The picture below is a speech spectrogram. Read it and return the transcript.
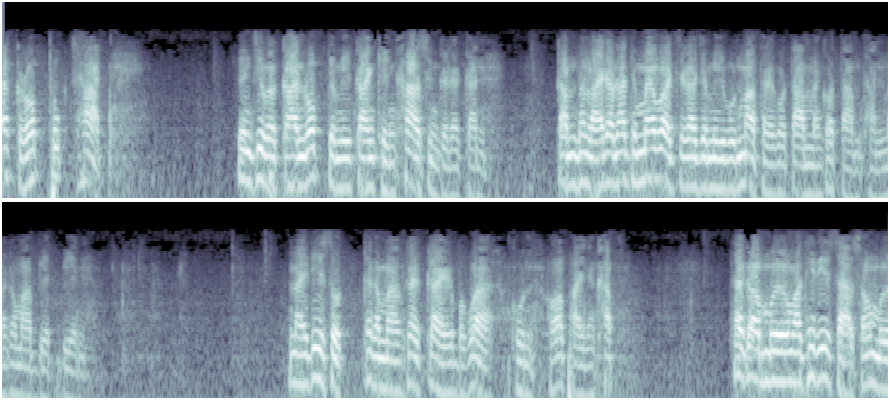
นักรบทุกชาติขึ้นชื่อว่าการรบจะมีการเข่งฆ่าซึ่งกันและกัน กรรมทั้งหลายเหล่านั้นถึงแม้ว่าเราจะมีบุญมากเท่าไรก็ตาม มันก็ตามทันมันก็มาเบียดเบียน ในที่สุดท่านก็มาใกล้ๆบอกว่าคุณขออภัยนะครับ ถ้าก็เอามือมาที่ที่สะสองมือ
